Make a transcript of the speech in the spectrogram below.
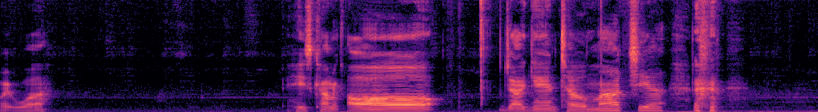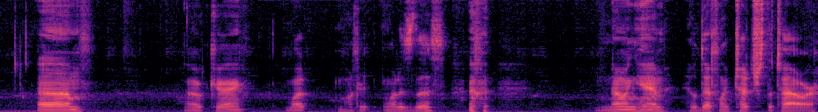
Wait, what? He's coming. Oh! Gigantomachia. Um. Okay. What? What? What is this? Knowing him, he'll definitely touch the tower.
